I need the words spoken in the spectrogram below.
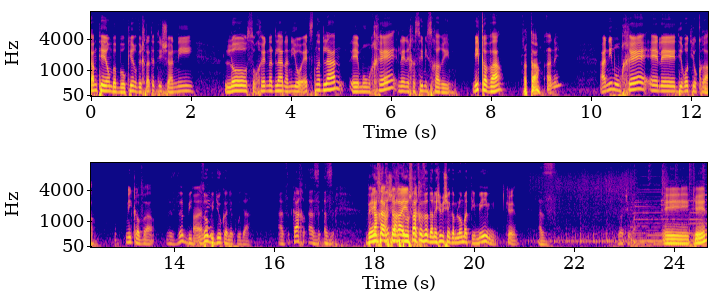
קמתי היום בבוקר והחלטתי שאני לא סוכן נדל"ן, אני יועץ נדל"ן, אה, מומחה לנכסים מסחריים. מי קבע? אתה. אני. אני מומחה אה, לדירות יוקרה. מי קבע? וזו ב... בדיוק הנקודה. אז כך, אז, אז ואיזה הכשרה יש בנוסף לך? לזאת, אנשים שגם לא מתאימים, כן. אז זו התשובה. אה, כן.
